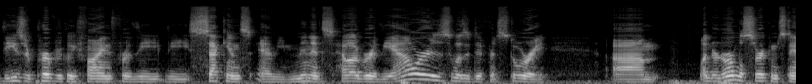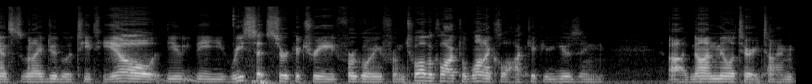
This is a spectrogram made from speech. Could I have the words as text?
these are perfectly fine for the, the seconds and the minutes. However, the hours was a different story. Um, under normal circumstances, when I do the TTL, the, the reset circuitry for going from 12 o'clock to 1 o'clock, if you're using uh, non-military time,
